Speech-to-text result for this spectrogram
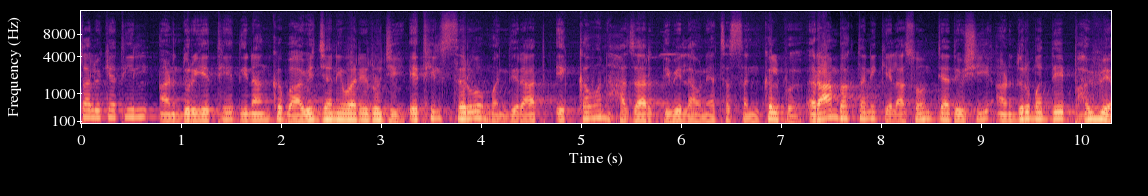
तालुक्यातील अणदूर येथे दिनांक बावीस जानेवारी रोजी येथील सर्व मंदिरात एक्कावन्न हजार दिवे लावण्याचा संकल्प राम भक्तांनी केला असून त्या दिवशी अणदूरमध्ये भव्य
